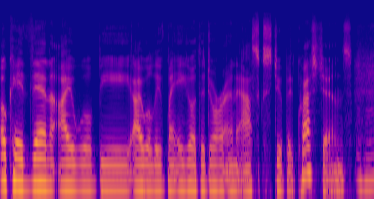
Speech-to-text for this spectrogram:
okay then i will be i will leave my ego at the door and ask stupid questions. Mm-hmm.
